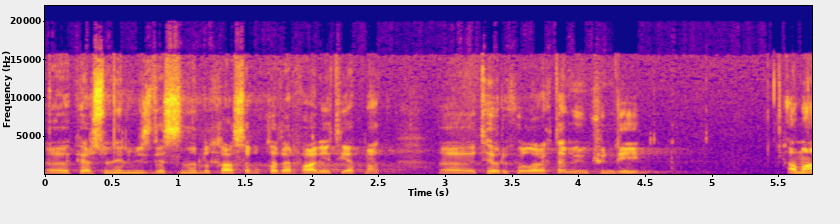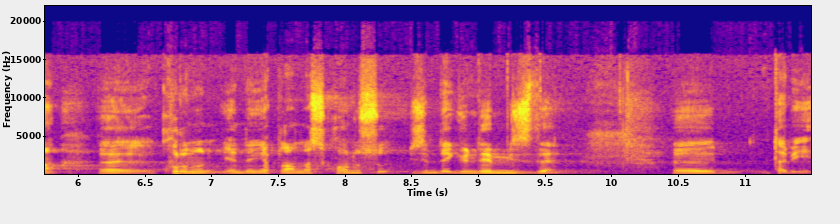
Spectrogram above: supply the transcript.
e, personelimizle sınırlı kalsa bu kadar faaliyeti yapmak teorik olarak da mümkün değil. Ama kurulun yeniden yapılanması konusu bizim de gündemimizde. Tabii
